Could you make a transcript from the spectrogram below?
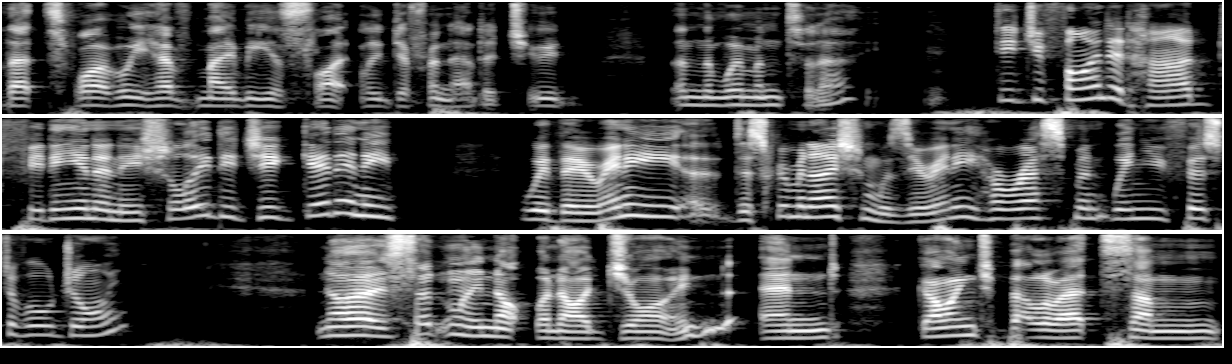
that's why we have maybe a slightly different attitude than the women today. Did you find it hard fitting in initially? Did you get any? Were there any uh, discrimination? Was there any harassment when you first of all joined? No, certainly not when I joined. And going to Ballarat some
